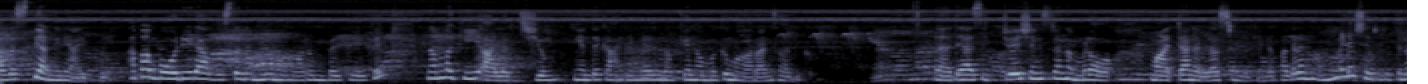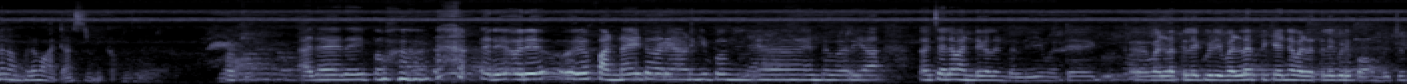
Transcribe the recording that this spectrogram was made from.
അവസ്ഥ അങ്ങനെ ആയിപ്പോയി. അപ്പോൾ ആ ബോഡിയുടെ അവസ്ഥ നമ്മൾ മാറുമ്പോഴത്തേക്ക് നമുക്ക് ഈ അലർജിയും ഇങ്ങനത്തെ കാര്യങ്ങളിൽ നിന്നൊക്കെ നമുക്ക് മാറാൻ സാധിക്കും. അല്ലാതെ ആ സിറ്റുവേഷൻസിനെ നമ്മൾ മാറ്റാനല്ല ശ്രമിക്കേണ്ടത് പകരം നമ്മുടെ ശരീരത്തിനെ നമ്മൾ മാറ്റാൻ ശ്രമിക്കാം. ഓക്കെ അതായത് ഇപ്പം ഒരു ഒരു ഒരു ഫണ്ണായിട്ട് പറയുകയാണെങ്കിൽ ഇപ്പം എന്താ പറയുക ചില വണ്ടികളുണ്ടല്ലോ ഈ മറ്റേ വെള്ളത്തിലെ കൂടി വെള്ളം എത്തിക്കഴിഞ്ഞാൽ വെള്ളത്തിലെ കൂടി പോകാൻ പറ്റും.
